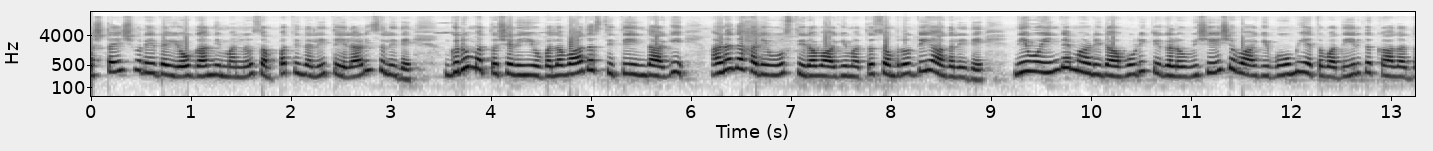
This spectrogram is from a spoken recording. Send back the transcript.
ಅಷ್ಟೈಶ್ವರ್ಯದ ಯೋಗ ನಿಮ್ಮನ್ನು ಸಂಪತ್ತಿನಲ್ಲಿ ತೇಲಾಡಿಸಲಿದೆ. ಗುರು ಮತ್ತು ಶನಿಯು ಬಲವಾದ ಸ್ಥಿತಿಯಿಂದಾಗಿ ಹಣದ ಹರಿವು ಸ್ಥಿರವಾಗಿ ಮತ್ತು ಸಮೃದ್ಧಿಯಾಗಲಿದೆ. ನೀವು ಹಿಂದೆ ಮಾಡಿದ ಹೂಡಿಕೆಗಳು ವಿಶೇಷವಾಗಿ ಭೂಮಿ ಅಥವಾ ದೀರ್ಘಕಾಲದ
